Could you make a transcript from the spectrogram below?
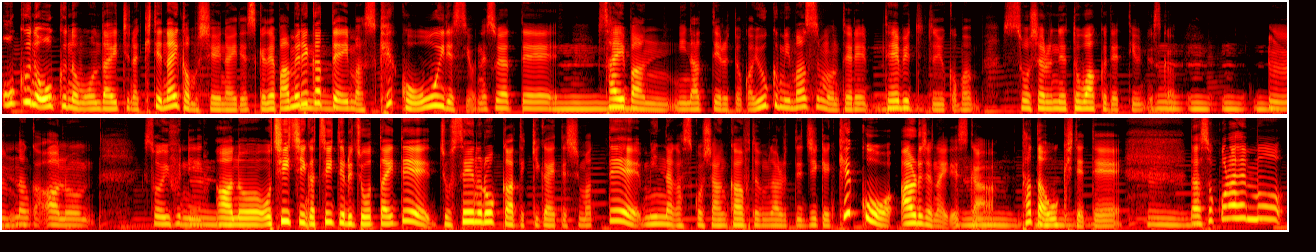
奥の奥の問題っていうのは来てないかもしれないですけどやっぱアメリカって今結構多いですよね、そうやってうん。裁判になってるとかよく見ますもん。テレテレビというか、まあ、ソーシャルネットワークでっていうんですか。うんうんうんうん。うん、なんかあのそういうふうに、うんあのおちいちんがついてる状態で女性のロッカーって着替えてしまってみんなが少しアンカンフォータブルになるって事件結構あるじゃないですか、うん多々起きてて、うんだからそこら辺も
